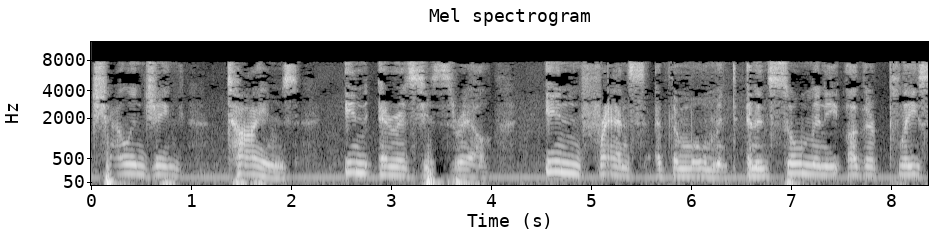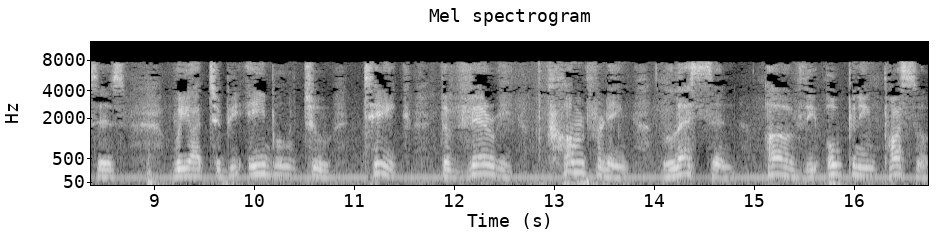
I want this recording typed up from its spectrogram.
challenging times in Eretz Yisrael, in France at the moment, and in so many other places, we are to be able to take the very comforting lesson of the opening puzzle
